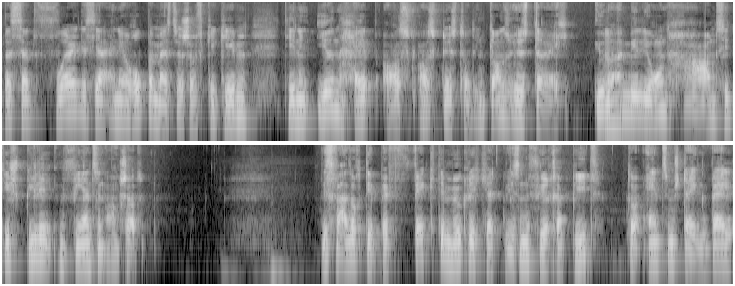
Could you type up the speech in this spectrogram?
Das hat voriges Jahr eine Europameisterschaft gegeben, die einen irren Hype aus, ausgelöst hat in ganz Österreich. Über mhm. eine Million haben sie die Spiele im Fernsehen angeschaut. Das war doch die perfekte Möglichkeit gewesen für Rapid da einzusteigen, weil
